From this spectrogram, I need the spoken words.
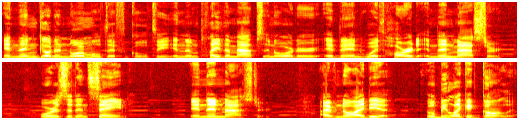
and then go to normal difficulty and then play the maps in order and then with hard and then master. Or is it insane? And then master. I have no idea. It'll be like a gauntlet.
